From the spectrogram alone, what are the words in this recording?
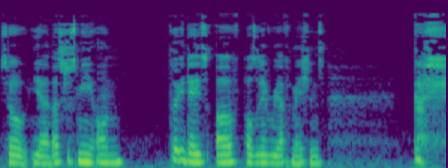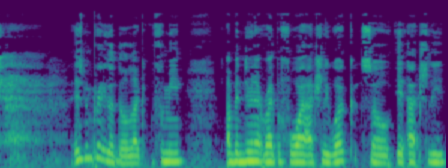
So yeah, that's just me on 30 days of positive reaffirmations. Gosh, it's been pretty good though. Like for me, I've been doing it right before I actually work. So it actually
